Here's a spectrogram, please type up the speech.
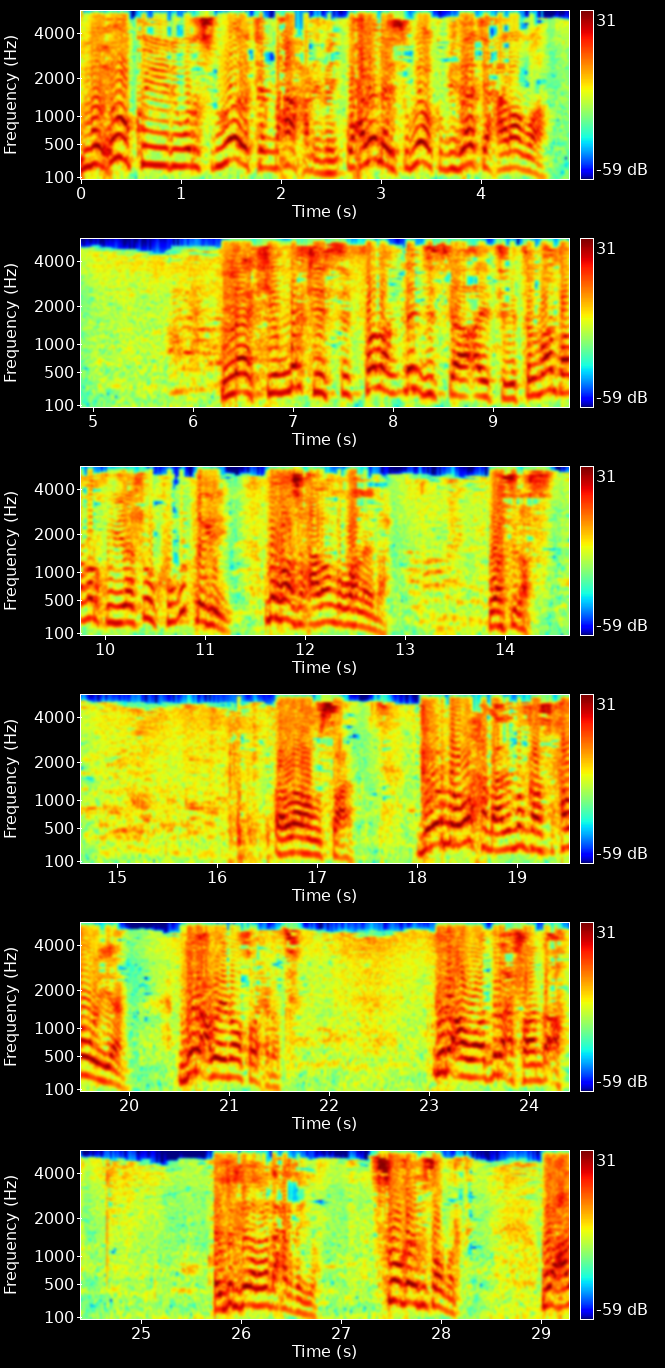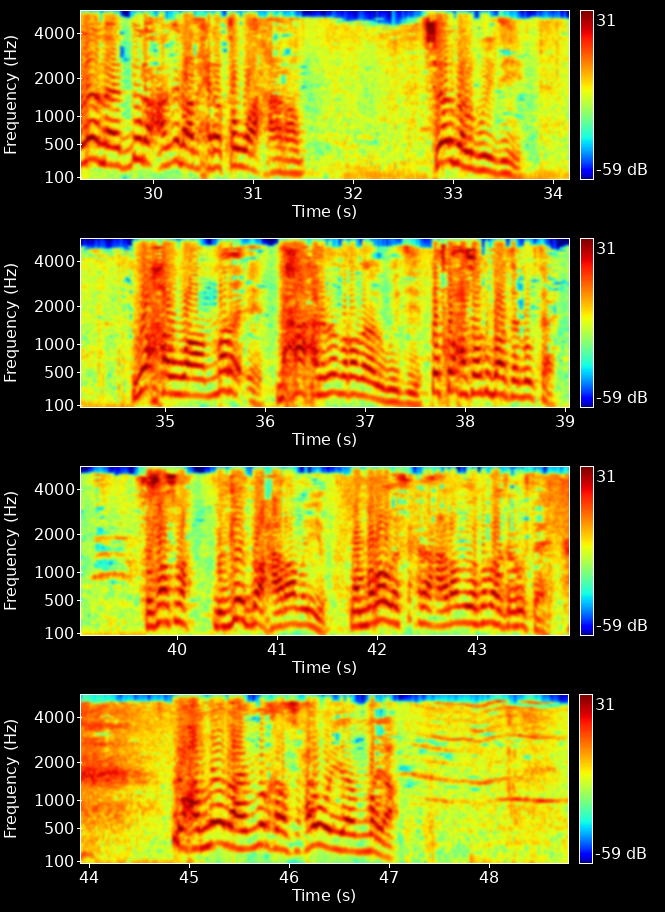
wuxuu ku yidhi war surwaalkan maxaa xarimay waxaa leenahay surwaalku bidaati xaaraam waa laakiin markii sifadan dhajiskaa ay timi tilmaantaa markuu yeeshuu kugu dhagay markaasu xaaraam noqdaan leenahay. Waa sidaas. Allahu mustacaan gabar baa waxaa dhacday markaas waxaa weeyaan dirac bay noo soo xidhatay. Diracan waa dirac shaandho ah. Oo jidhkeeda laga dhexarkayo suuqay ku soo martay. Waxaan leenahay diracan inaad xidhato waa xaaraam. Su'aal baa lagu weydiiyey waxa waa mara e. Maxaa xarimay maradanaa lagu weydiiyey dadku waxaa soo ku baantahay mogtahay soo saas ma ma geed baa xaaraama iyo ma maro la iska xidhaa xaaraama iyo ku baantahay mogtahay waxaad leedahay markaas waxaa maya.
